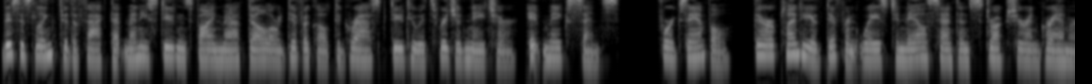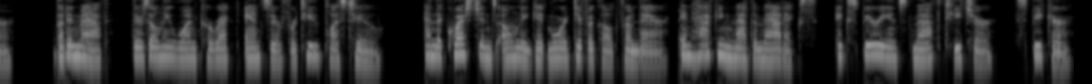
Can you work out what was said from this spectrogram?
This is linked to the fact that many students find math dull or difficult to grasp due to its rigid nature. It makes sense. For example, there are plenty of different ways to nail sentence structure and grammar. But in math, there's only one correct answer for 2 plus 2. And the questions only get more difficult from there. In Hacking Mathematics, experienced math teacher, speaker,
